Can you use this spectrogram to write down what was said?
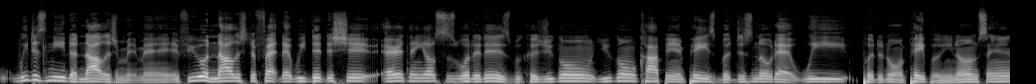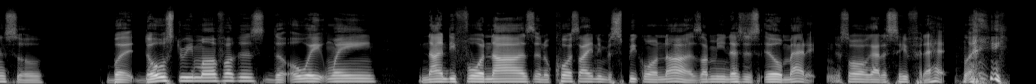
we just need acknowledgement, man. If you acknowledge the fact that we did this shit, everything else is what it is because you gon' you gon' copy and paste, but just know that we put it on paper, you know what I'm saying? So but those three motherfuckers, the 08 Wayne, 94 Nas, and of course I ain't even speak on Nas. I mean, that's just Illmatic. That's all I gotta say for that. Like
